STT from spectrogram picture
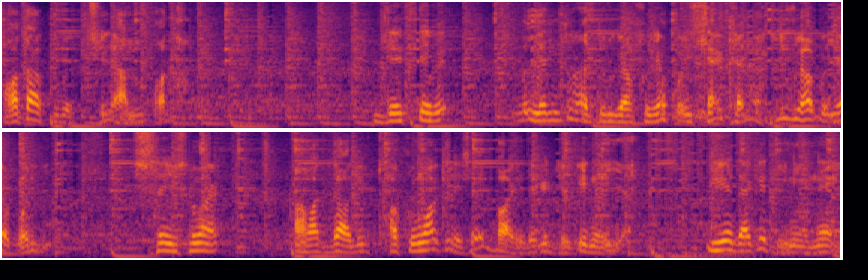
পাতা আম পাতা। দেখতে বললেন তোরা দুর্গা পূজা করিস না কেন? দুর্গা পূজা করবি? সেই সময় আমার দাদু ঠাকুমাকে এসে বাড়ি থেকে ডেকে নিয়ে যায়। গিয়ে দেখে তিনি নেই।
